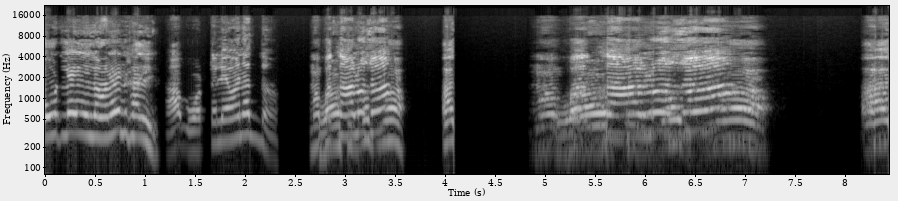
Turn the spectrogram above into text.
ઓટ લઈ લેવાના ને ખાલી. હા વોટ તો લેવાના જ ને મફત ના આલો છો? મફત ના આલો છો? આ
